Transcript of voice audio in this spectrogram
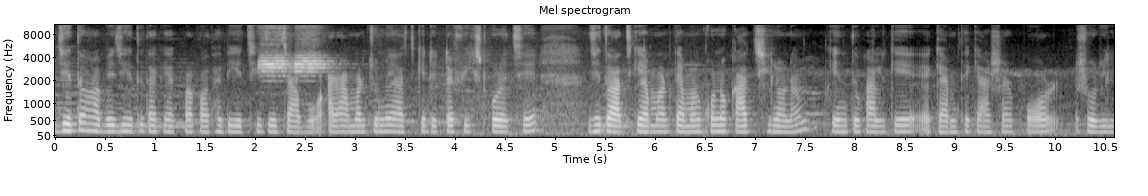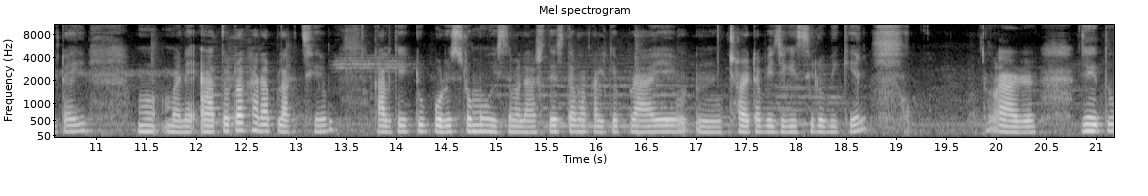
যেতে হবে। যেহেতু তাকে একবার কথা দিয়েছি যে যাব। আর আমার জন্য আজকে ডেটটা ফিক্সড করেছে। যেহেতু আজকে আমার তেমন কোনো কাজ ছিল না। কিন্তু কালকে ক্যাম্প থেকে আসার পর শরীরটাই মানে এতটা খারাপ লাগছে। কালকে একটু পরিশ্রমও হয়েছে মানে আস্তে আস্তে আমার কালকে প্রায় ছয়টা বেজে গেছিল বিকেল। আর যেহেতু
